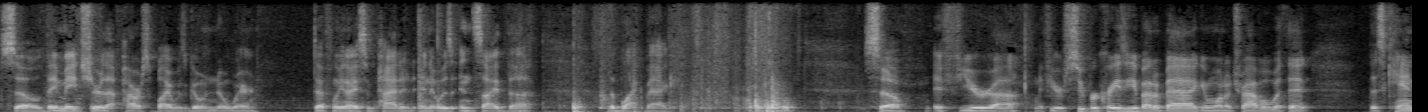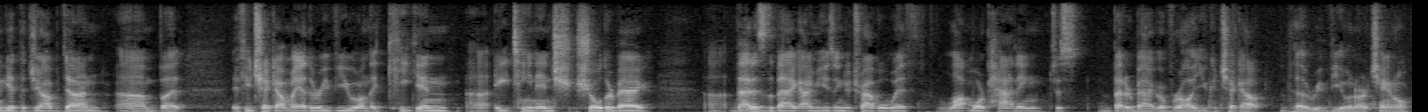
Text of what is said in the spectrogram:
So they made sure that power supply was going nowhere. Definitely nice and padded, and it was inside the the black bag. So if you're uh, if you're super crazy about a bag and want to travel with it, this can get the job done. Um, but if you check out my other review on the Keekin uh, 18 inch shoulder bag, uh, that is the bag I'm using to travel with. A lot more padding, just better bag overall. You can check out the review on our channel.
